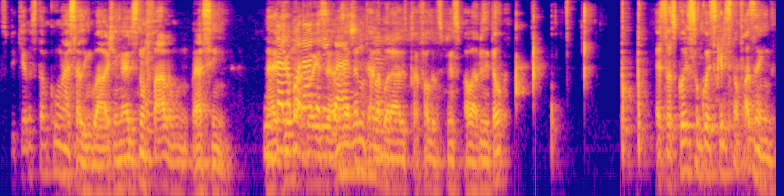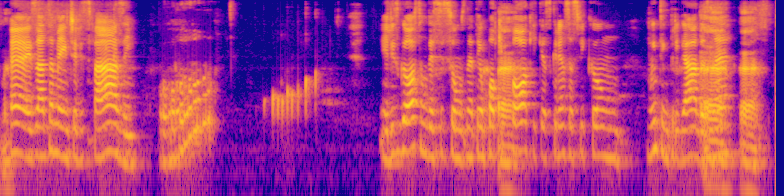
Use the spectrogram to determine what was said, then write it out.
Os pequenos estão com essa linguagem, né? Eles não É. falam assim. Não né? tá de um a elaborada a dois anos ainda não está É. elaborado, está falando as primeiras palavras. Então, essas coisas são coisas que eles estão fazendo, né? É, exatamente. Eles fazem. Eles gostam desses sons, né? Tem o poc-poc, que as crianças ficam muito intrigadas, né? É.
